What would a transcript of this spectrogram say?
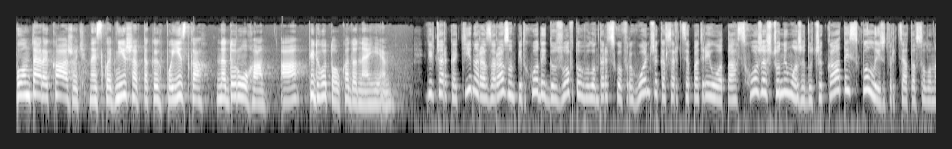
Волонтери кажуть, найскладніше в таких поїздках не дорога, а підготовка до неї. Вівчарка Тіна раз за разом підходить до жовтого волонтерського фургончика серця патріота. Схоже, що не може дочекатись, коли ж дверцята салон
